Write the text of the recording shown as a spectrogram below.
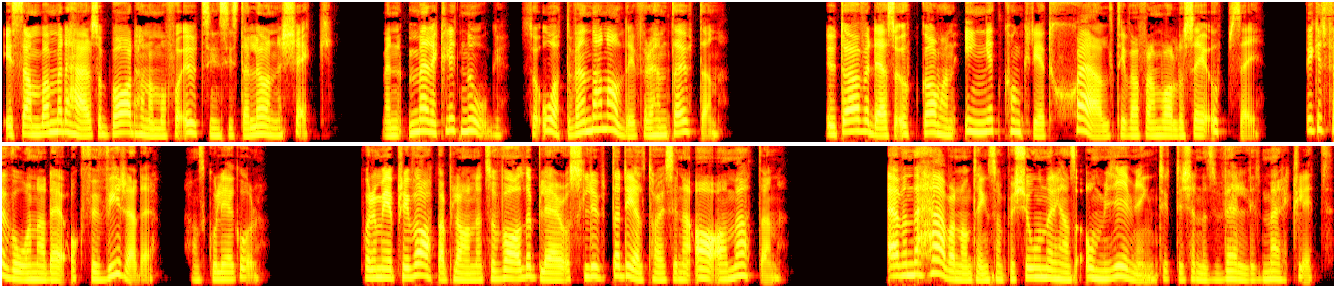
I samband med det här så bad han om att få ut sin sista lönecheck. Men märkligt nog så återvände han aldrig för att hämta ut den. Utöver det så uppgav han inget konkret skäl till varför han valde att säga upp sig, vilket förvånade och förvirrade hans kollegor. På det mer privata planet så valde Blair att sluta delta i sina AA-möten Även det här var någonting som personer i hans omgivning tyckte kändes väldigt märkligt.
